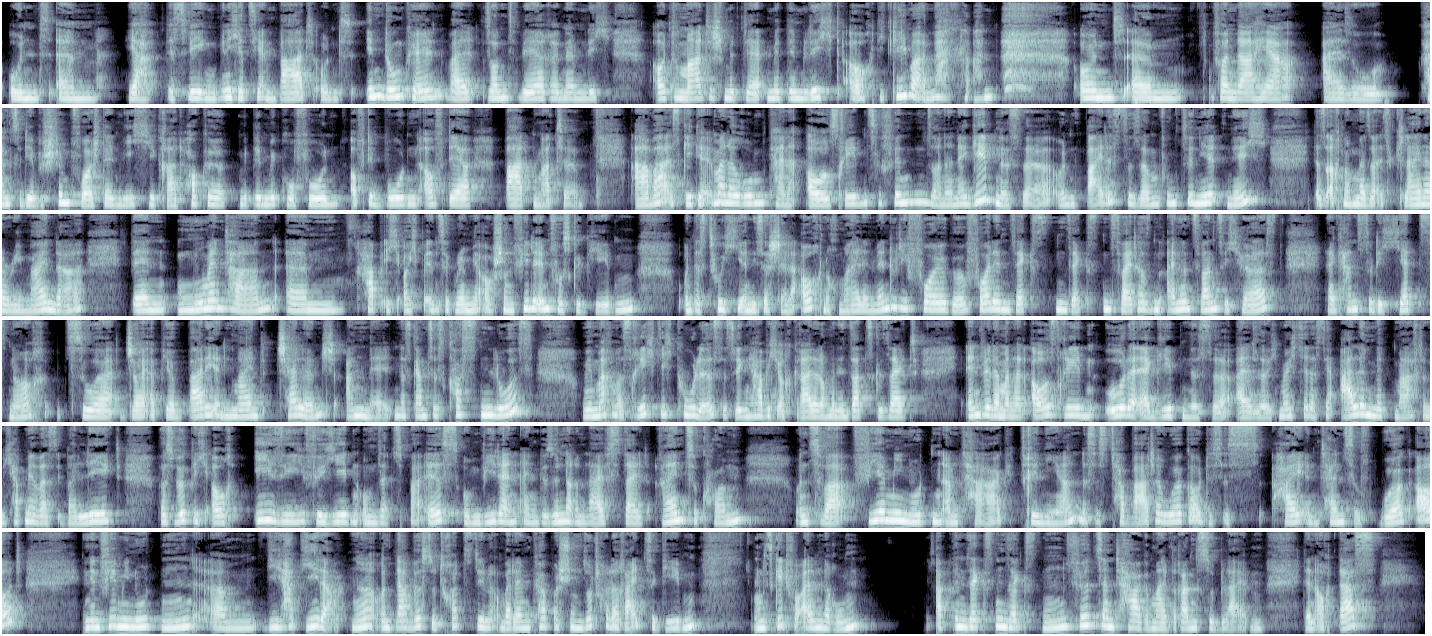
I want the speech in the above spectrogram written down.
Und ähm, ja, deswegen bin ich jetzt hier im Bad und im Dunkeln, weil sonst wäre nämlich automatisch mit der mit dem Licht auch die Klimaanlage an. Und ähm, von daher, also kannst du dir bestimmt vorstellen, wie ich hier gerade hocke mit dem Mikrofon auf dem Boden, auf der Badmatte. Aber es geht ja immer darum, keine Ausreden zu finden, sondern Ergebnisse. Und beides zusammen funktioniert nicht. Das auch nochmal so als kleiner Reminder. Denn momentan ähm, habe ich euch bei Instagram ja auch schon viele Infos gegeben und das tue ich hier an dieser Stelle auch nochmal. Denn wenn du die Folge vor den 6.6.2021 hörst, dann kannst du dich jetzt noch zur Joy Up Your Body and Mind Challenge anmelden. Das Ganze ist kostenlos und wir machen was richtig Cooles. Deswegen habe ich auch gerade noch mal den Satz gesagt, entweder man hat Ausreden oder Ergebnisse. Also ich möchte, dass ihr alle mitmacht und ich habe mir was überlegt, was wirklich auch easy für jeden umsetzbar ist, um wieder in einen gesünderen Lifestyle reinzukommen. Und zwar vier Minuten am Tag trainieren. Das ist Tabata Workout. Das ist High Intensive Workout. In den vier Minuten, ähm, die hat jeder. Ne? Und da wirst du trotzdem bei deinem Körper schon so tolle Reize geben. Und es geht vor allem darum, ab dem 6.6. 14 Tage mal dran zu bleiben. Denn auch das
